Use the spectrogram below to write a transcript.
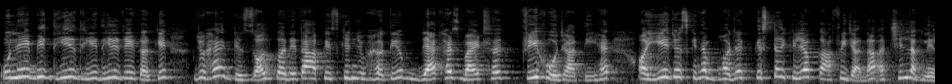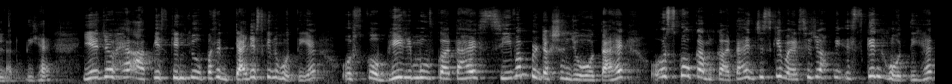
उन्हें भी धीरे धीरे धीरे धीरे धीरे करके जो है डिजोल्व कर देता है। आपकी स्किन जो होती है ब्लैक हेड्स वाइट हेड फ्री हो जाती है। और ये जो स्किन है, बहुत ज़्यादा क्रिस्टल क्लियर काफ़ी ज़्यादा अच्छी लगने लगती है। ये जो है आपकी स्किन के ऊपर से डेड स्किन होती है, उसको भी रिमूव करता है। सीवम प्रोडक्शन जो होता है, उसको कम करता है, जिसकी वजह से जो आपकी स्किन होती है,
